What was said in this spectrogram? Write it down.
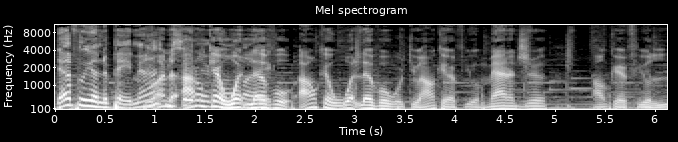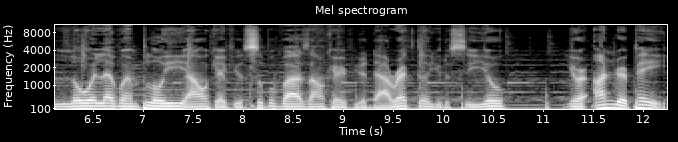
Definitely underpaid, man. I, under- I don't care what like, level. I don't care what level work you. I don't care if you're a manager. I don't care if you're a lower level employee. I don't care if you're a supervisor. I don't care if you're the director. You're the CEO. You're underpaid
